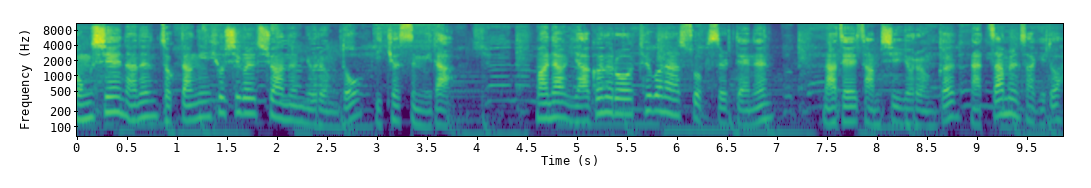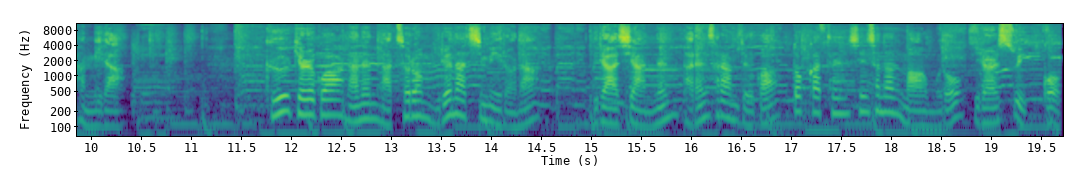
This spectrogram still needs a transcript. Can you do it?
동시에 나는 적당히 휴식을 취하는 요령도 익혔습니다. 만약 야근으로 퇴근할 수 없을 때는 낮에 잠시 요령껏 낮잠을 자기도 합니다. 그 결과 나는 나처럼 이른 아침에 일어나 일하지 않는 다른 사람들과 똑같은 신선한 마음으로 일할 수 있고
